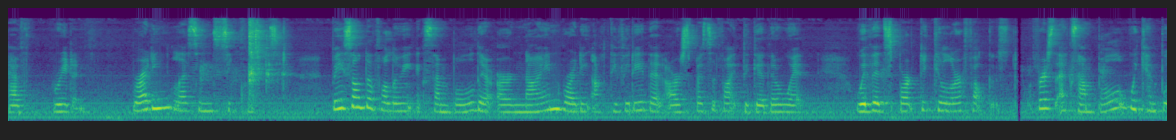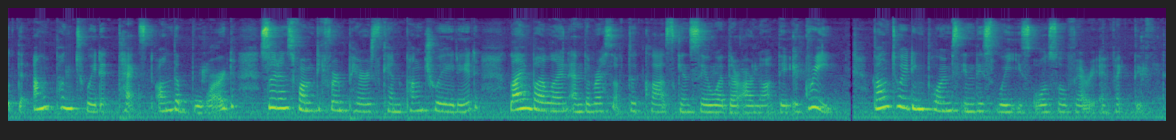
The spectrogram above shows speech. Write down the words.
have written. Writing lesson sequence. Based on the following example, there are nine writing activities that are specified together with, with its particular focus. First example, we can put the unpunctuated text on the board. Students from different pairs can punctuate it line by line and the rest of the class can say whether or not they agree. Punctuating poems in this way is also very effective.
